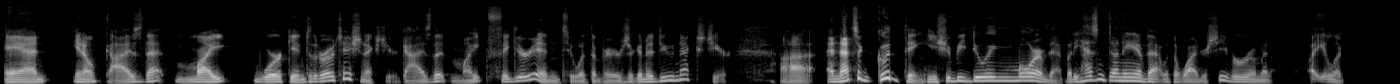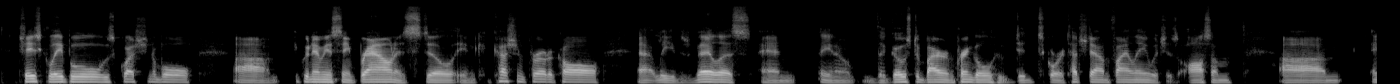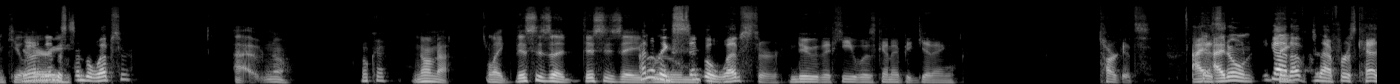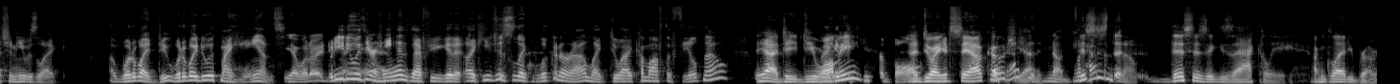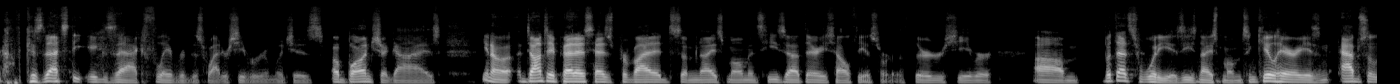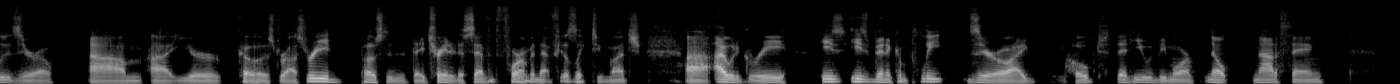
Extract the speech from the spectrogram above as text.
and you know, guys that might work into the rotation next year, guys that might figure into what the Bears are going to do next year. Uh, and that's a good thing. He should be doing more of that, but he hasn't done any of that with the wide receiver room. And look, Chase Claypool was questionable. Um, St. Brown is still in concussion protocol. That leaves Velus and, you know, the ghost of Byron Pringle, who did score a touchdown finally, which is awesome. Um, and N'Keal Harry. Nsimba Webster? Uh, no. Okay. No, I'm not. Like this is a this is a. I don't room... think Nsimba Webster knew that he was going to be getting targets. I, I don't. He got up from that first catch and he was like, uh, what do I do? What do I do with my hands? Yeah, what do I do? What do you do with your hands after you get it? Like he's just like looking around, like, do I come off the field now? Yeah. Do, do you do want me? the ball? Uh, do I get to stay out, coach? Yeah. No, what this is the now? this is exactly. I'm glad you brought it up because that's the exact flavor of this wide receiver room, which is a bunch of guys. You know, Dante Pettis has provided some nice moments. He's out there, he's healthy as sort of the third receiver. Um, but that's what he is. He's nice moments. And N'Keal Harry is an absolute zero. Um, uh, your co-host Ross Reed posted that they traded a seventh for him, and that feels like too much. Uh, I would agree. He's he's been a complete zero. I hoped that he would be more. Nope, not a thing.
